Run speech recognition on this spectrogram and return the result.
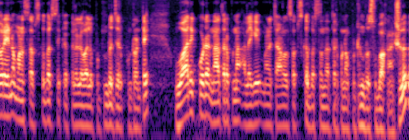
ఎవరైనా మన సబ్స్క్రైబర్స్ యొక్క పిల్లల వాళ్ళ పుట్టినరోజు జరుపుకుంటుంటే వారికి కూడా నా తరపున అలాగే మన ఛానల్ సబ్స్క్రైబర్స్ అందరి తరపున పుట్టినరోజు శుభాకాంక్షలు.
